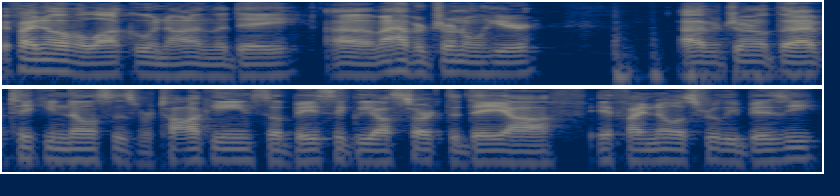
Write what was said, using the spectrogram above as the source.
if I know I have a lot going on in the day, um, I have a journal here I have a journal that I'm taking notes as we're talking. So basically, I'll start the day off. If I know it's really busy,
